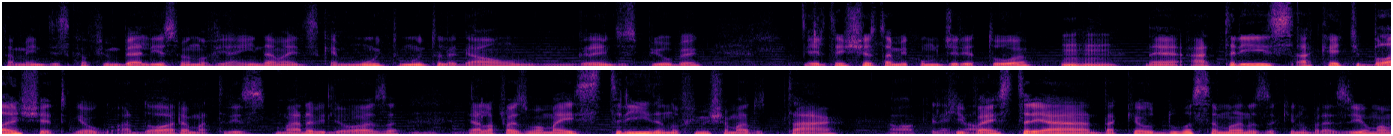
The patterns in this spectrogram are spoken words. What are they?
Também diz que é um filme belíssimo, eu não vi ainda, mas diz que é muito, muito legal, um, um grande Spielberg. Ele tem chance também como diretor. Uhum. Né? A atriz, a Kate Blanchett, que eu adoro, é uma atriz maravilhosa. Uhum. Ela faz uma maestria no filme chamado Tar, oh, que, que, vai estrear daqui a duas semanas aqui no Brasil, uma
